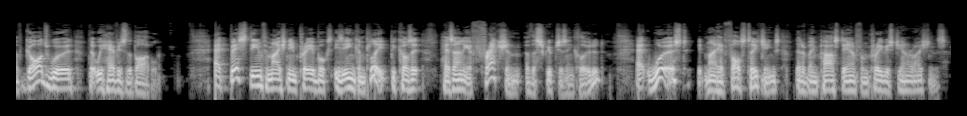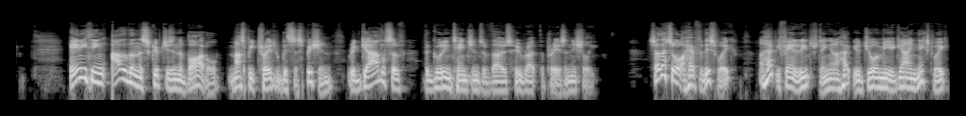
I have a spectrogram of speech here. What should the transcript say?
of God's word that we have is the Bible. At best, the information in prayer books is incomplete because it has only a fraction of the scriptures included. At worst, it may have false teachings that have been passed down from previous generations. Anything other than the scriptures in the Bible must be treated with suspicion, regardless of the good intentions of those who wrote the prayers initially. So that's all I have for this week. I hope you found it interesting, and I hope you'll join me again next week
